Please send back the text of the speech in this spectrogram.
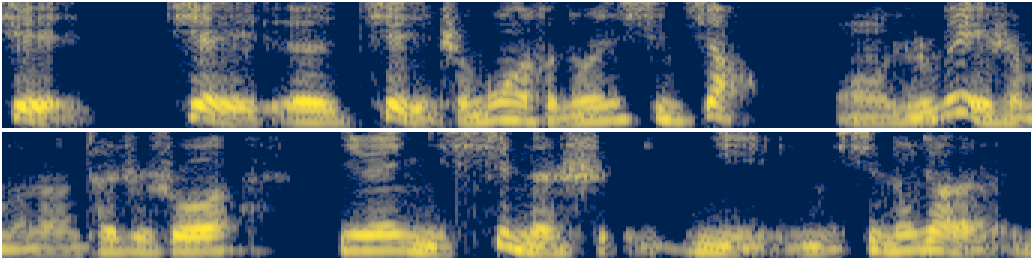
戒戒呃戒瘾成功的很多人信教，嗯，是为什么呢？他是说，因为你信的是你你信宗教的人，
